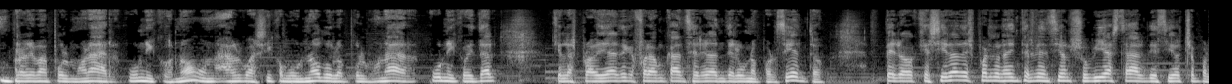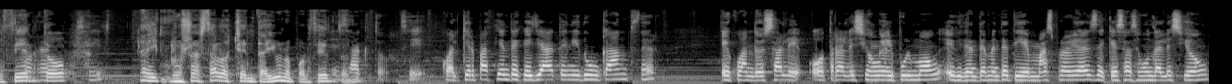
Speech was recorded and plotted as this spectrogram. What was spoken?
un problema pulmonar único, ¿no? Un- algo así como un nódulo pulmonar único y tal, que las probabilidades de que fuera un cáncer eran del 1%, pero que si era después de una intervención subía hasta el 18%, Correcto, sí. e incluso hasta el 81%. ¿no? Exacto, sí. Cualquier paciente que ya ha tenido un cáncer, eh, cuando sale otra lesión en el pulmón, evidentemente tiene más probabilidades de que esa segunda lesión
